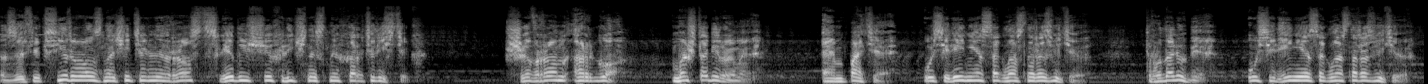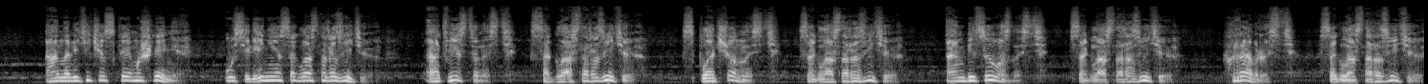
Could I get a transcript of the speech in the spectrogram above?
Зафиксирован значительный рост следующих личностных характеристик. Шеврон Арго. Масштабируемое. Эмпатия. Усиление согласно развитию. Трудолюбие. Усиление согласно развитию. Аналитическое мышление. Усиление согласно развитию. Ответственность согласно развитию. Сплоченность согласно развитию. Амбициозность согласно развитию. Храбрость согласно развитию.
